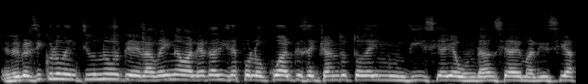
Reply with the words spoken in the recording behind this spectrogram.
En el versículo 21 de la Reina Valera dice, por lo cual, desechando toda inmundicia y abundancia de malicia,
